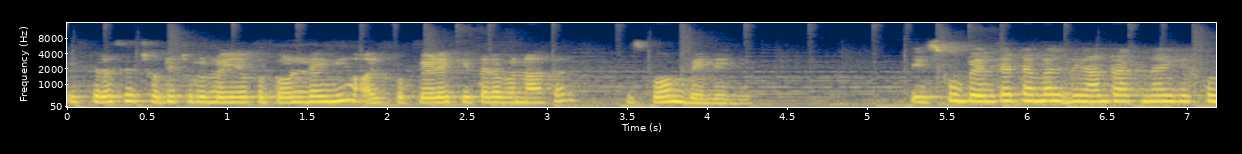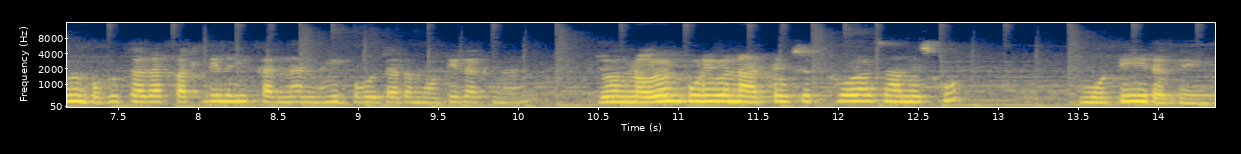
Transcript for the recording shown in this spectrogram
इस तरह से छोटी छोटी लोइयों को तोड़ लेंगे और इसको पेड़े की तरह बनाकर इसको हम बेलेंगे। इसको बेलते टाइम बस ध्यान रखना है कि इसको हमें बहुत ज़्यादा पतली नहीं करना है, नहीं, बहुत ज़्यादा मोटी रखना है। जो हम नॉर्मल पूड़ी बनाते हैं उससे थोड़ा सा हम इसको मोटी ही रखेंगे।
